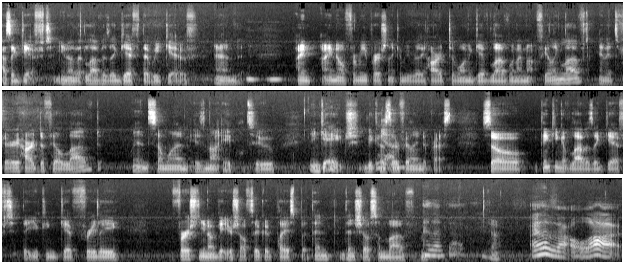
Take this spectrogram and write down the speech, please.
as a gift. You know that love is a gift that we give, and mm-hmm. I, I know for me personally, it can be really hard to want to give love when I'm not feeling loved, and it's very hard to feel loved when someone is not able to engage because Yeah. they're feeling depressed. So, thinking of love as a gift that you can give freely, first, you know, get yourself to a good place, but then then show some love. I love that. Yeah, I love that a lot.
